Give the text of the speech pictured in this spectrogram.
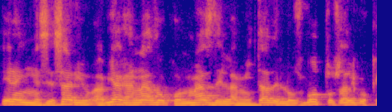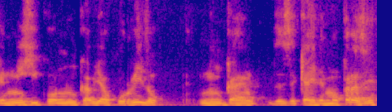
era innecesario, había ganado con más de la mitad de los votos, algo que en México nunca había ocurrido, nunca desde que hay democracia,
